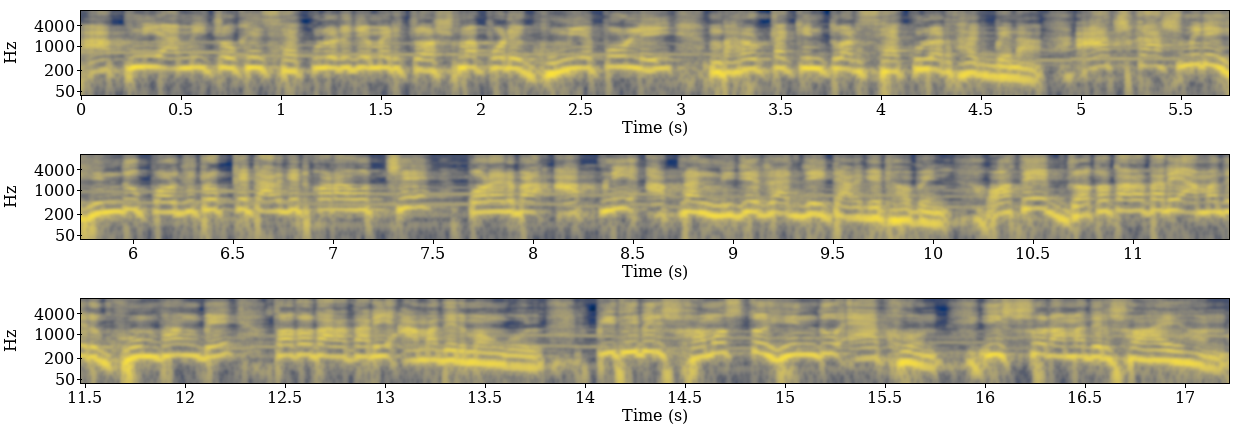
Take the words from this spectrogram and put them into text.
আপনি আমি চোখে সেকুলারিজমের চশমা পরে ঘুমিয়ে পড়লেই ভারতটা কিন্তু আর সেকুলার থাকবে না। আজ কাশ্মীরে হিন্দু পর্যটককে টার্গেট করা হচ্ছে, পরের বার আপনি আপনার নিজের রাজ্যেই টার্গেট হবেন। অতএব যত তাড়াতাড়ি আমাদের ঘুম ভাঙবে, তত তাড়াতাড়ি আমাদের মঙ্গল। পৃথিবীর সমস্ত হিন্দু এখন ঈশ্বর আমাদের সহায় হন।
